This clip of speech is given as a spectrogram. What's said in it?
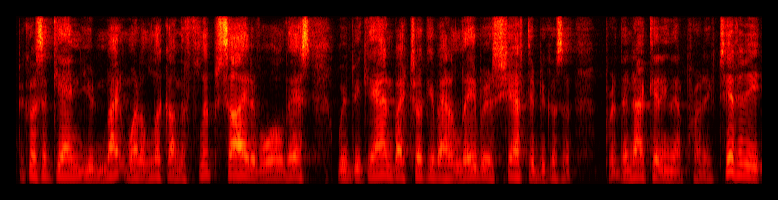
because again, you might want to look on the flip side of all this. We began by talking about how labor shafted because of they're not getting their productivity.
